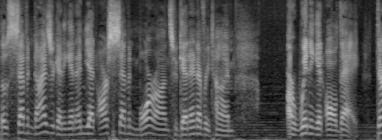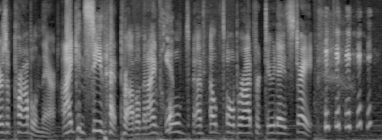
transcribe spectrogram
Those seven guys are getting in, and yet our seven morons who get in every time are winning it all day. There's a problem there. I can see that problem, and I've Yep. hold I've held Tol Barad for two days straight.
